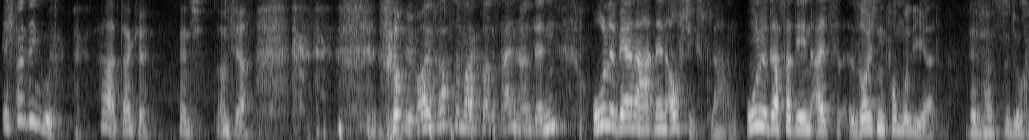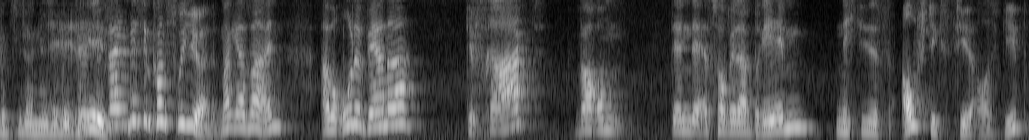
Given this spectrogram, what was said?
Ich fand ihn gut. Ah, danke. Mensch, läuft ja. So, wir wollen trotzdem mal kurz reinhören, denn Ole Werner hat einen Aufstiegsplan, ohne dass er den als solchen formuliert. Das hast du doch jetzt wieder nur so Das ist gedreht. vielleicht ein bisschen konstruiert, mag ja sein. Aber Ole Werner gefragt, warum denn der SV Werder Bremen nicht dieses Aufstiegsziel ausgibt,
